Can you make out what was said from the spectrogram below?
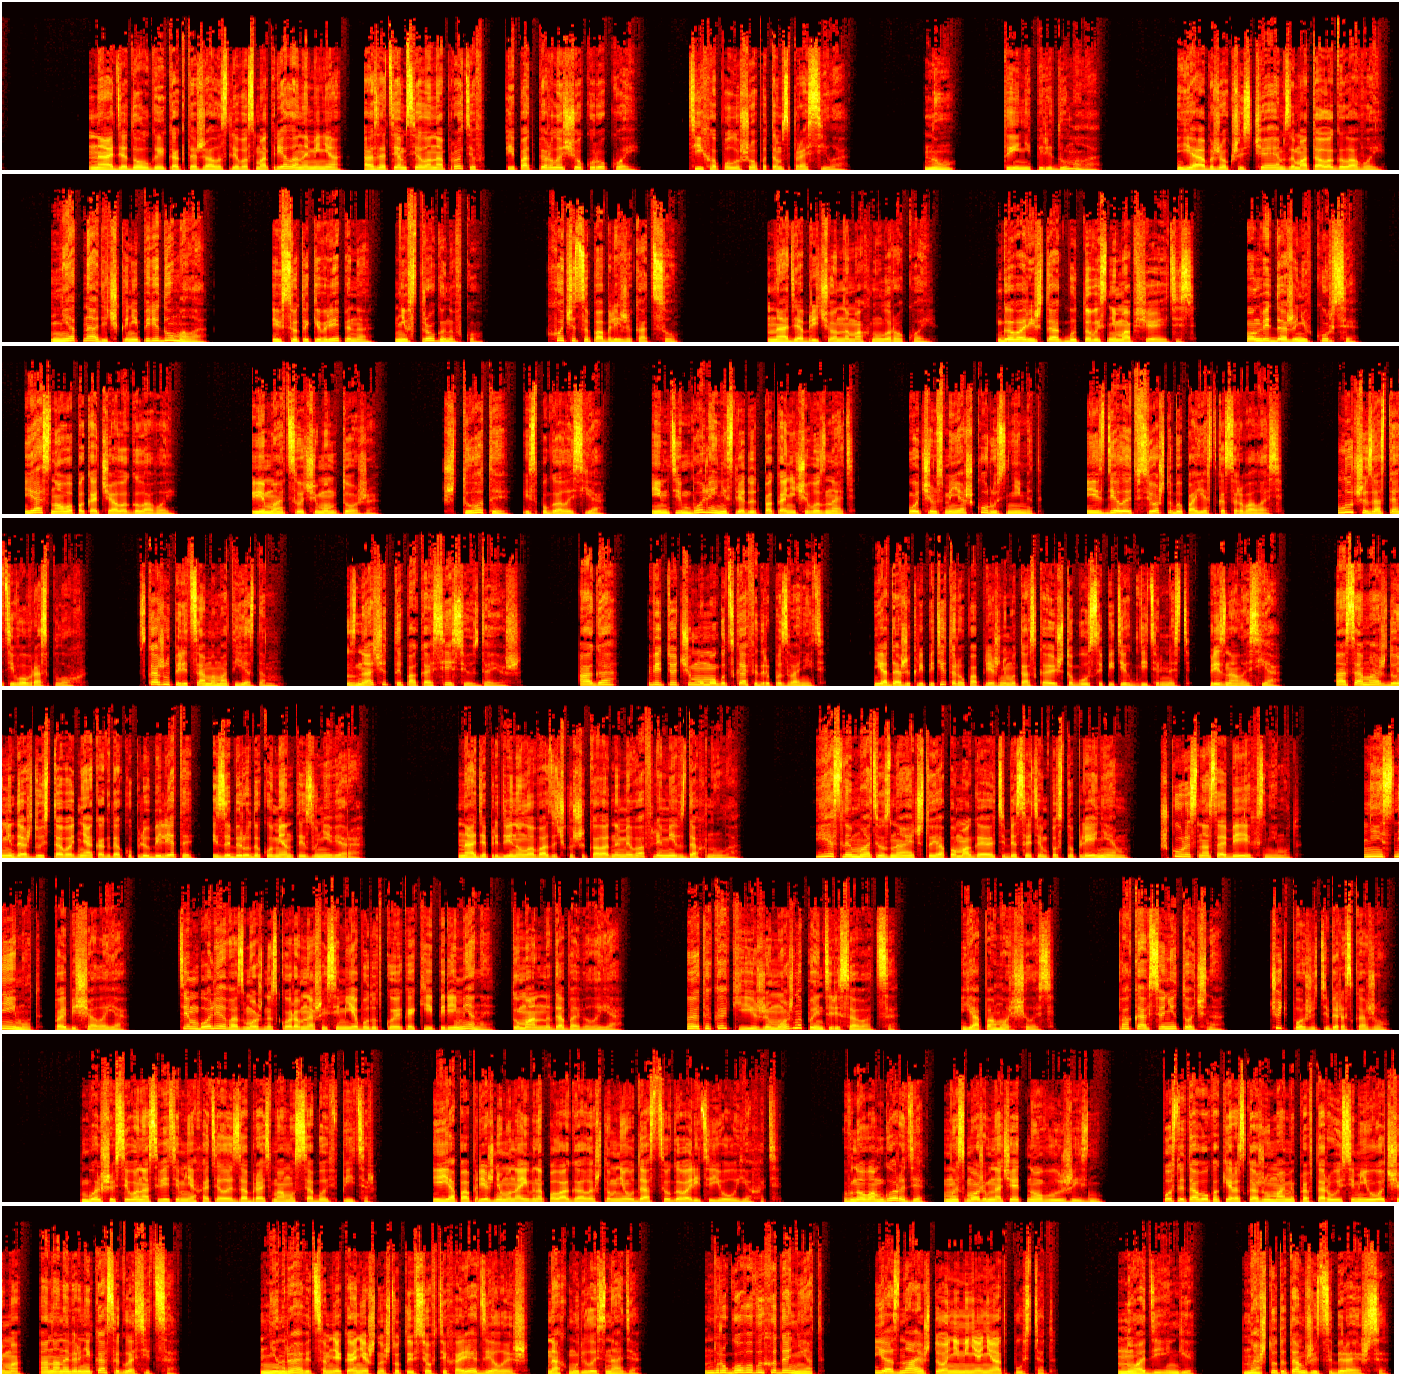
Надя долго и как-то жалостливо смотрела на меня, а затем села напротив и подперла щеку рукой. Тихо полушепотом спросила. «Ну, ты не передумала?» Я, обжегшись чаем, замотала головой. «Нет, Надечка, не передумала». «И все таки в Репино, не в Строгановку?» «Хочется поближе к отцу». Надя обреченно махнула рукой. «Говоришь так, будто вы с ним общаетесь. Он ведь даже не в курсе». Я снова покачала головой. «И мать с отчимом тоже». «Что ты?» — испугалась я. «Им тем более не следует пока ничего знать. Отчим с меня шкуру снимет и сделает все, чтобы поездка сорвалась. Лучше застать его врасплох. Скажу перед самым отъездом. Значит, ты пока сессию сдаешь. Ага, ведь отчиму могут с кафедры позвонить. Я даже к репетитору по-прежнему таскаюсь, чтобы усыпить их бдительность, призналась я. А сама жду не дождусь того дня, когда куплю билеты и заберу документы из универа. Надя придвинула вазочку с шоколадными вафлями и вздохнула. Если мать узнает, что я помогаю тебе с этим поступлением, шкуры с нас обеих снимут. Не снимут, пообещала я. Тем более, возможно, скоро в нашей семье будут кое-какие перемены, туманно добавила я. Это какие же, можно поинтересоваться? Я поморщилась. Пока все не точно. Чуть позже тебе расскажу. Больше всего на свете мне хотелось забрать маму с собой в Питер. И я по-прежнему наивно полагала, что мне удастся уговорить ее уехать. В новом городе мы сможем начать новую жизнь. После того, как я расскажу маме про вторую семью отчима, она наверняка согласится. «Не нравится мне, конечно, что ты все втихаря делаешь», — нахмурилась Надя. «Другого выхода нет. Я знаю, что они меня не отпустят». «Ну а деньги? На что ты там жить собираешься?»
